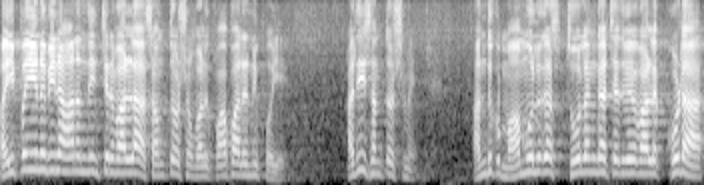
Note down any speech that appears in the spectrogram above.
పై పైన విని ఆనందించిన వాళ్ళ సంతోషం వాళ్ళకి పాపాలన్నీ పోయాయి. అది సంతోషమే. అందుకు మామూలుగా స్థూలంగా చదివే వాళ్ళకు కూడా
